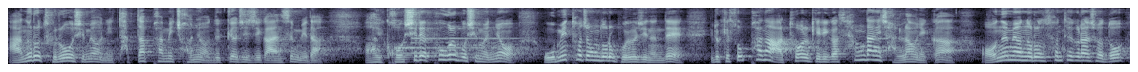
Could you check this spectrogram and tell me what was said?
안으로 들어오시면 이 답답함이 전혀 느껴지지가 않습니다. 아, 이 거실의 폭을 보시면요. 5m 정도로 보여지는데 이렇게 소파나 아트월 길이가 상당히 잘 나오니까 어느 면으로 선택을 하셔도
